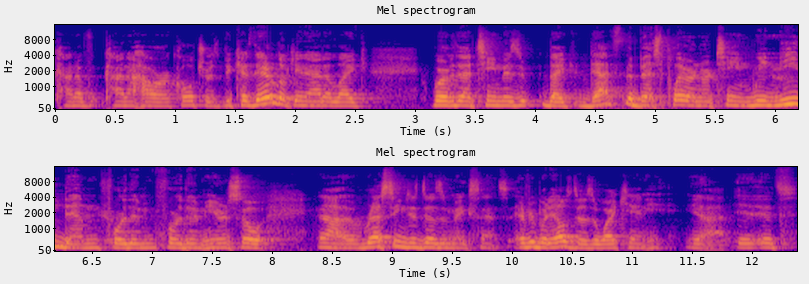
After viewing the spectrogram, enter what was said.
kind of kind of how our culture is because they're looking at it like wherever that team is, like that's the best player in our team. We need them for them for them here. So. Uh, resting just doesn't make sense. Everybody else does it. Why can't he? Yeah, it, it's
